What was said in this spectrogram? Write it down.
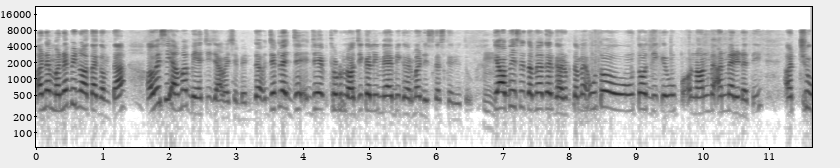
અને મને બી નહોતા ગમતા. હવે સી આમાં બે ચીજ આવે છે બેન. જેટલે જે જે થોડું લોજિકલી મેં બી ઘરમાં ડિસ્કસ કર્યું હતું કે ઓબ્વિયસલી તમે અગર ઘર તમે હું તો હું તો દીકરી હું નોન અનમેરિડ હતી. અચ્છું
